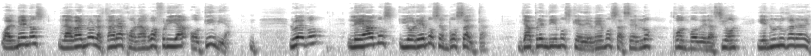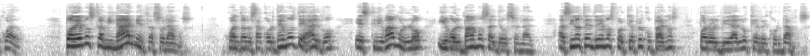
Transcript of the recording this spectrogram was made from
O al menos lavarnos la cara con agua fría o tibia. Luego, leamos y oremos en voz alta. Ya aprendimos que debemos hacerlo con moderación y en un lugar adecuado. Podemos caminar mientras oramos. Cuando nos acordemos de algo, escribámoslo y volvamos al devocional. Así no tendremos por qué preocuparnos por olvidar lo que recordamos.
